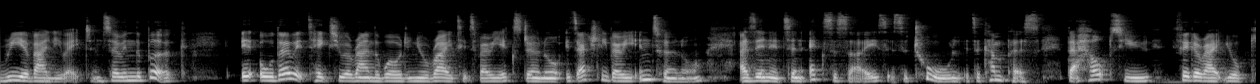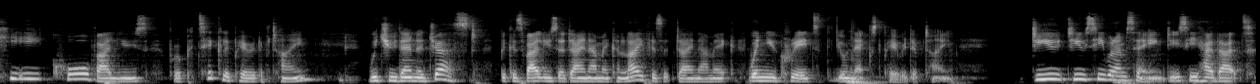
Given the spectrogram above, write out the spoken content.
reevaluate. And so in the book, it, although it takes you around the world and you're right, it's very external, it's actually very internal, as in it's an exercise, it's a tool, it's a compass that helps you figure out your key core values for a particular period of time, which you then adjust because values are dynamic and life is dynamic when you create your next period of time. Do you do you see what I'm saying? Do you see how that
